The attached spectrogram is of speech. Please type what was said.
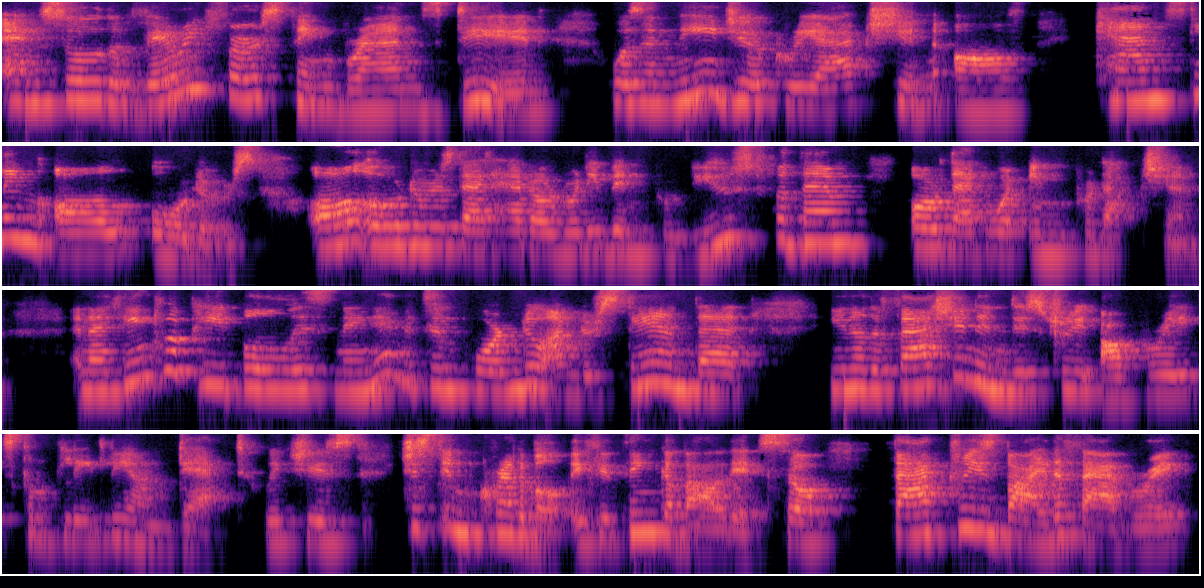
and so the very first thing brands did was a knee jerk reaction of canceling all orders, all orders that had already been produced for them or that were in production. And I think for people listening in, it's important to understand that, you know, the fashion industry operates completely on debt, which is just incredible if you think about it. So factories buy the fabric,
